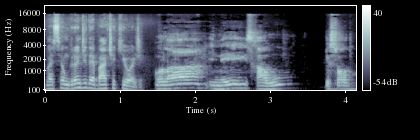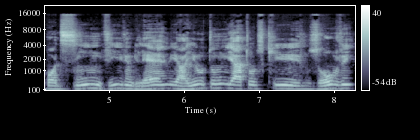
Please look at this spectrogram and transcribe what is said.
vai ser um grande debate aqui hoje. Olá, Inês, Raul, pessoal do Pode Sim, Vivian, Guilherme, Ailton e a todos que nos ouvem.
